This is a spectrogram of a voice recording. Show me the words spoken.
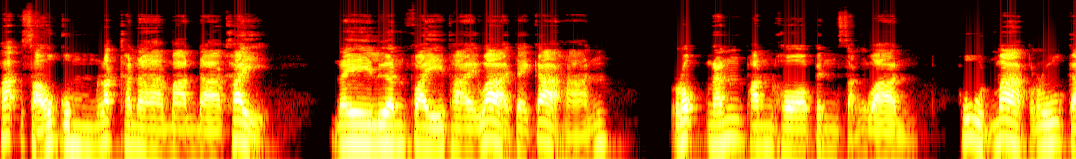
พระเสากุมลัคนามารดาไข่ในเรือนไฟทายว่าใจกล้าหาญรกนั้นพันคอเป็นสังวานพูดมากรู้ก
